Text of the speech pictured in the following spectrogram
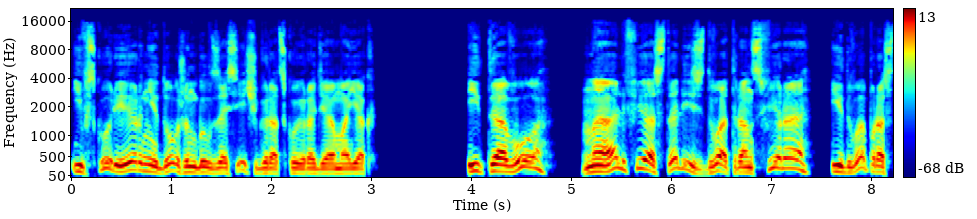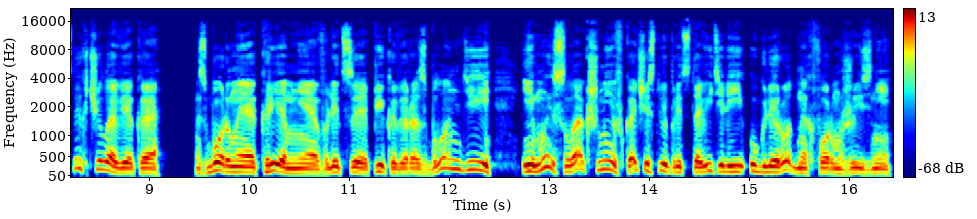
и вскоре Эрни должен был засечь городской радиомаяк. Итого, на Альфе остались два трансфера и два простых человека. Сборная Кремния в лице Пиковера с Блонди и мы с Лакшми в качестве представителей углеродных форм жизни.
